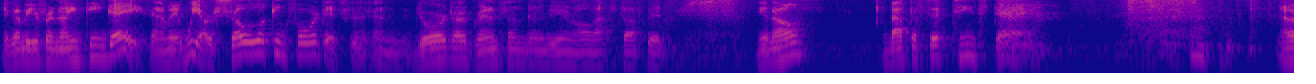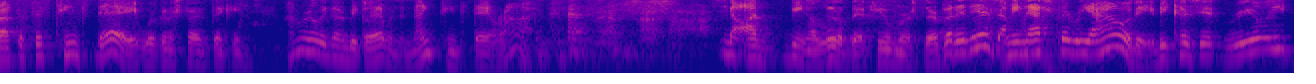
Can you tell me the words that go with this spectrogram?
they're going to be here for 19 days. I mean, we are so looking forward to it. And George, our grandson's going to be here, and all that stuff. But you know, about the 15th day, Now about the 15th day, we're going to start thinking, I'm really going to be glad when the 19th day arrives. No, I'm being a little bit humorous there, but it is. I mean, that's the reality because it really,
